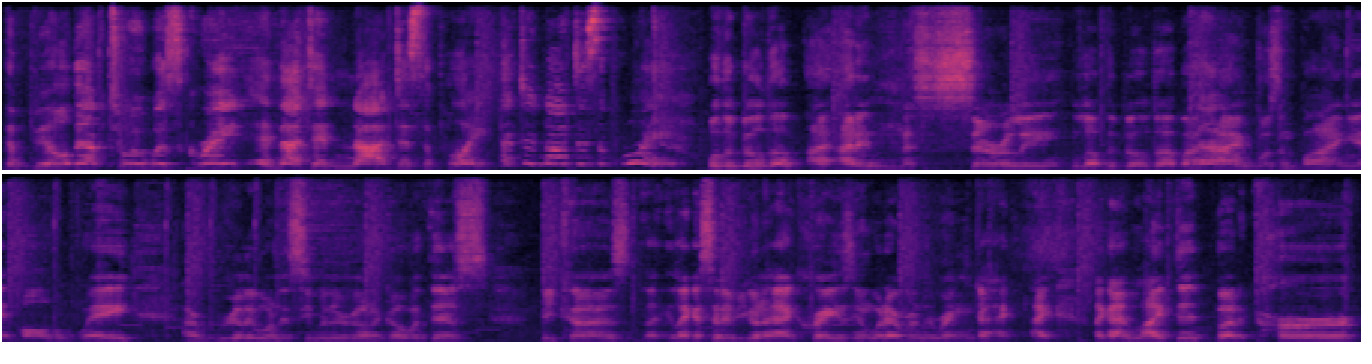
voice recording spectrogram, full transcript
The build up to it was great, and that did not disappoint. That did not disappoint. Well, the build-up, I, I didn't necessarily love the build-up. I, No. I wasn't buying it all the way. I really wanted to see where they were going to go with this because, like, like I said, if you're going to act crazy and whatever in the ring, I, I like I liked it, but her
